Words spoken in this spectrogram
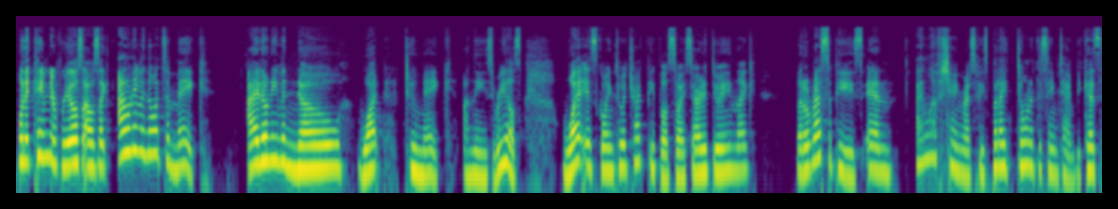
when it came to reels, I was like, I don't even know what to make. I don't even know what to make on these reels. What is going to attract people? So I started doing like little recipes and I love sharing recipes, but I don't at the same time because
